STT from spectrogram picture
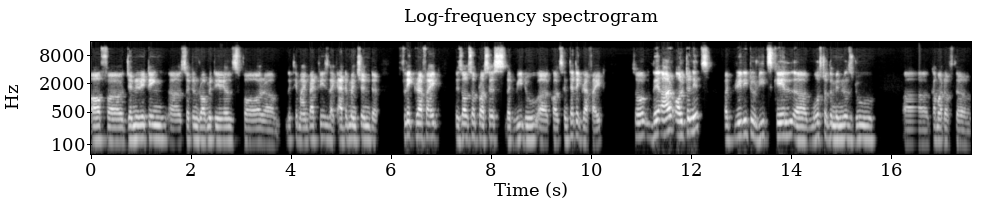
of uh, generating uh, certain raw materials for uh, lithium ion batteries. Like Adam mentioned, uh, flake graphite. There's also a process that we do uh, called synthetic graphite. So there are alternates, but really to reach scale, uh, most of the minerals do come out of the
